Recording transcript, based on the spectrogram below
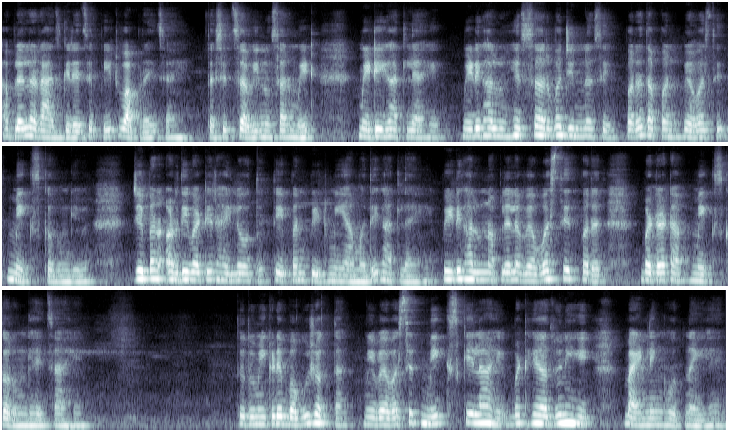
आपल्याला राजगिऱ्याचे पीठ वापरायचं आहे. तसेच चवीनुसार मीठ मिठी घातले आहे. मीठ घालून हे सर्व जिन्नसे परत आपण व्यवस्थित मिक्स करून घेऊया. जे पण अर्धी वाटी राहिलं होतं ते पण पीठ मी यामध्ये घातलं आहे. पीठ घालून आपल्याला व्यवस्थित परत बटाटा मिक्स करून घ्यायचा आहे. तर तुम्ही इकडे बघू शकता. मी व्यवस्थित मिक्स केलं आहे बट हे अजूनही बाइंडिंग होत नाही आहे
